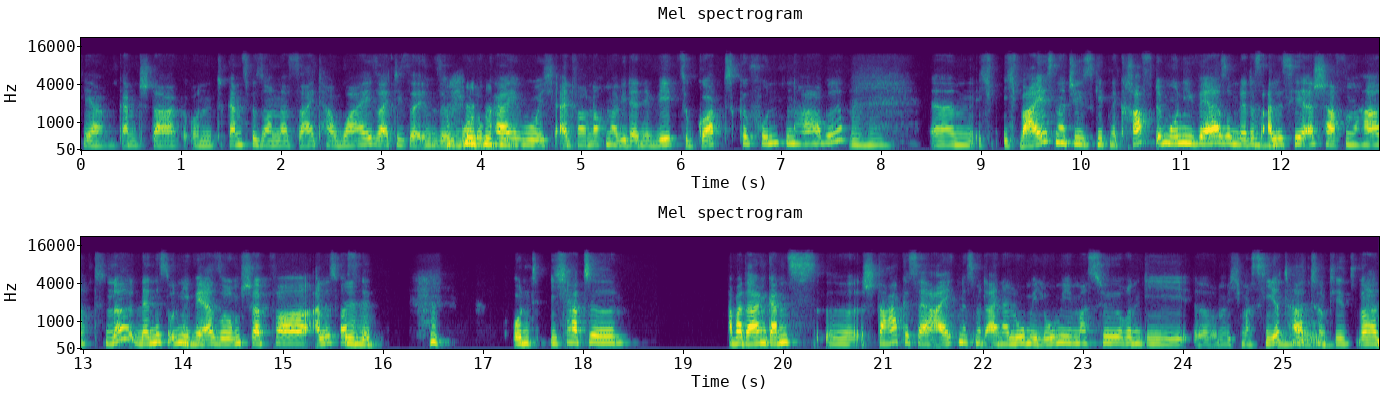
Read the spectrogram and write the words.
ja, ganz stark und ganz besonders seit Hawaii, seit dieser Insel Molokai, wo ich einfach nochmal wieder den Weg zu Gott gefunden habe. Mhm. Ähm, ich, ich weiß natürlich, es gibt eine Kraft im Universum, der das mhm. alles hier erschaffen hat. Ne? Nenn es mhm. Universum, Schöpfer, alles was mhm. ist. Und ich hatte aber da ein ganz äh, starkes Ereignis mit einer Lomi-Lomi-Masseurin, die äh, mich massiert hat. Und die war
